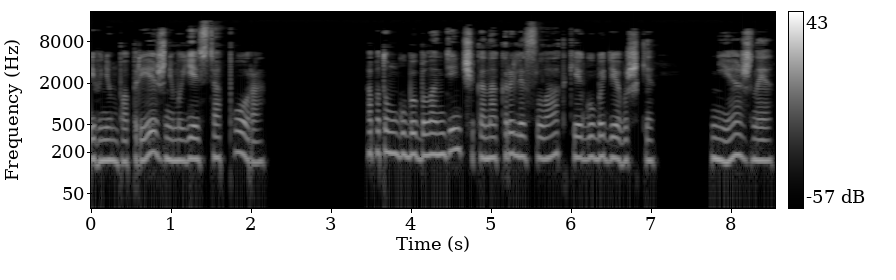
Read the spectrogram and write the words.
и в нем по-прежнему есть опора. А потом губы блондинчика накрыли сладкие губы девушки, нежные,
